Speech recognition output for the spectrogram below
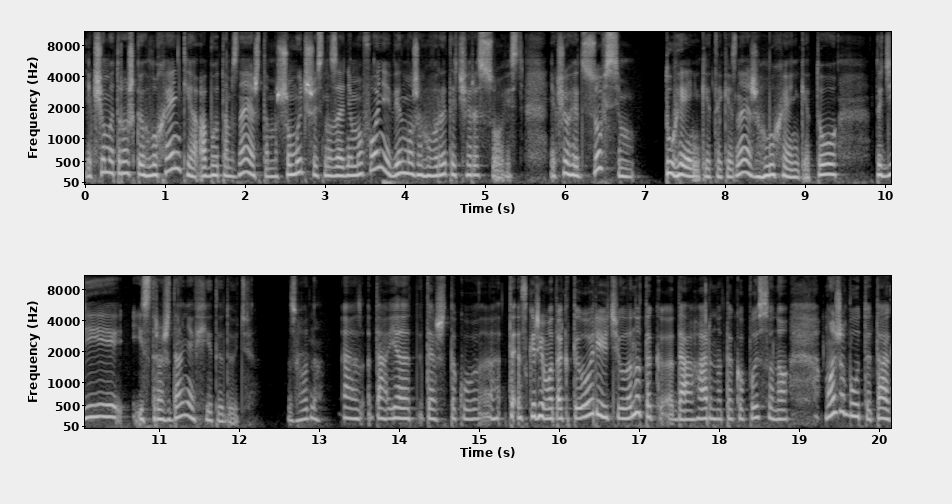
Якщо ми трошки глухенькі, або там, знаєш, там шумить щось на задньому фоні, він може говорити через совість. Якщо геть зовсім тугенькі, такі, знаєш, глухенькі, то тоді і страждання в хід ідуть. Згодна? Е, так, я теж таку, е, скажімо так, теорію чула. Ну так да, гарно так описано. Може бути так.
